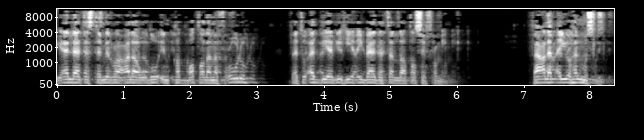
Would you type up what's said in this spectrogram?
لئلا تستمر على وضوء قد بطل مفعوله فتؤدي به عبادة لا تصح منك. فاعلم أيها المسلم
